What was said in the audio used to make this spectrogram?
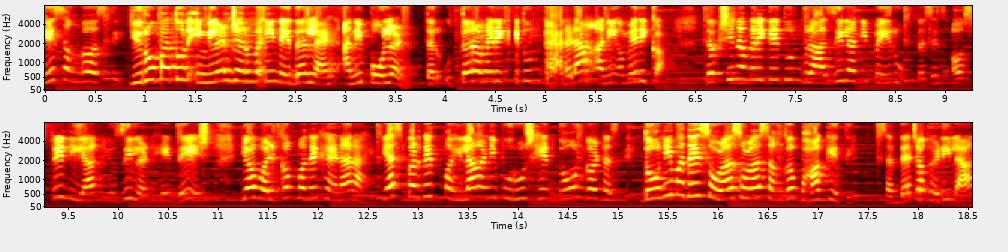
हे संघ असतील. युरोपातून इंग्लंड जर्मनी नेदरलँड आणि पोलंड तर उत्तर अमेरिकेतून कॅनडा आणि अमेरिका दक्षिण अमेरिकेतून ब्राझील आणि पेरू तसेच ऑस्ट्रेलिया न्यूझीलंड हे देश या वर्ल्ड कपमध्ये खेळणार आहेत. या स्पर्धेत महिला आणि पुरुष हे दोन गट असतील. दोन्हीमध्ये सोळा सोळा संघ भाग घेतील. सध्याच्या घडीला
